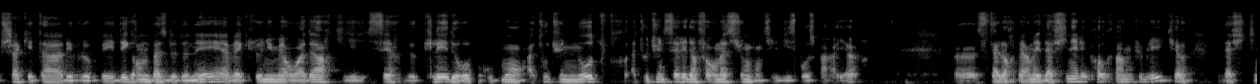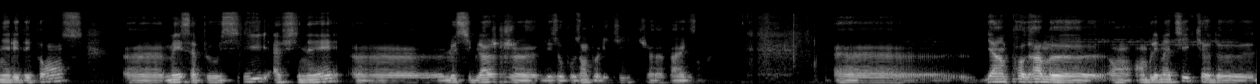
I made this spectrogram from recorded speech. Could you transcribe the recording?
chaque État a développé des grandes bases de données avec le numéro ADAR qui sert de clé de recoupement à toute une série d'informations dont ils disposent par ailleurs. ça leur permet d'affiner les programmes publics, d'affiner les dépenses, mais ça peut aussi affiner le ciblage euh, des opposants politiques, euh, par exemple. Euh, il y a un programme emblématique de,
